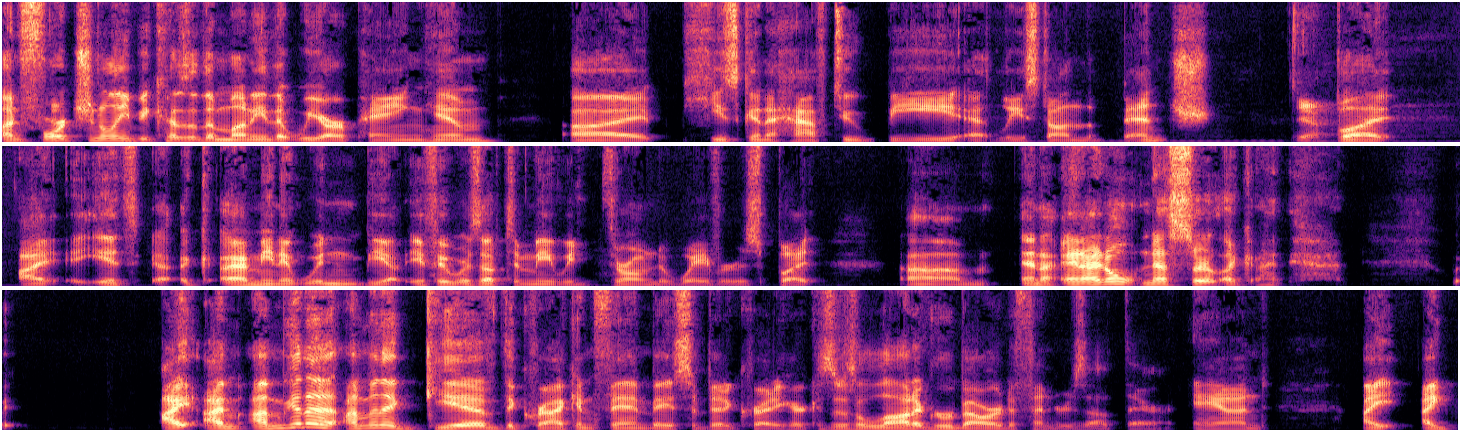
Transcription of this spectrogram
unfortunately, because of the money that we are paying him, uh, he's gonna have to be at least on the bench. Yeah. But I it's uh, I mean it wouldn't be if it was up to me we'd throw him to waivers. But um and I- and I don't necessarily like. I, I, I'm I'm gonna I'm gonna give the Kraken fan base a bit of credit here because there's a lot of Grubauer defenders out there, and I I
